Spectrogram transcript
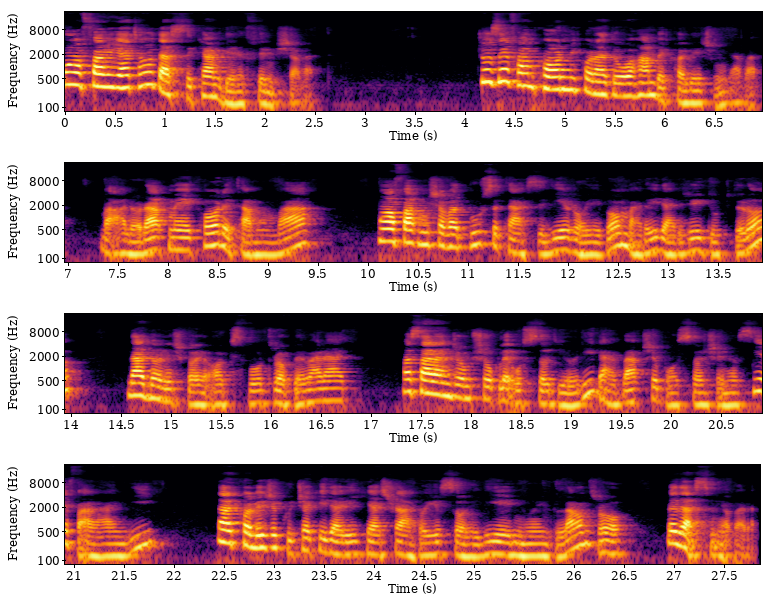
موفقیت ها دست کم گرفته می شود جوزف هم کار می کند و هم به کالج می رود و علا رقم کار تمام وقت موفق می شود بورس تحصیلی رایگان برای درجه دکترا در دانشگاه آکسفورد را ببرد و سرانجام شغل استادیاری در بخش باستانشناسی فرهنگی در کالج کوچکی در یکی از شهرهای ساحلی نیو انگلند را به دست می آورد.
